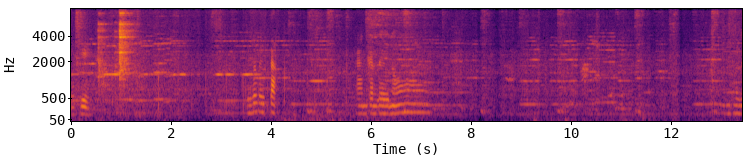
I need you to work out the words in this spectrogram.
โอเค เดี๋ยวเราไปตักทานกันเลยเนาะทะเล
